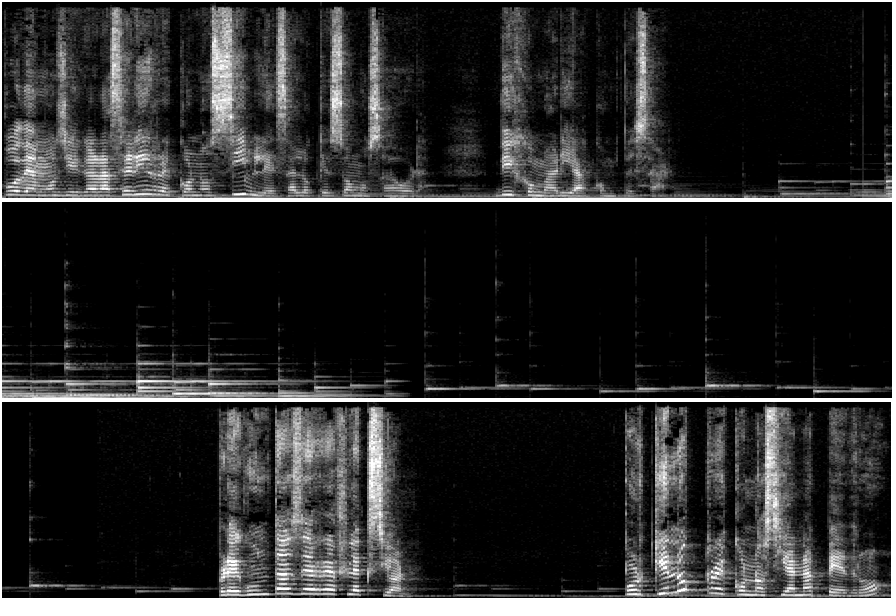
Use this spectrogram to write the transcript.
podemos llegar a ser irreconocibles a lo que somos ahora, dijo María con pesar. Preguntas de reflexión. ¿Por qué no reconocían a Pedro?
